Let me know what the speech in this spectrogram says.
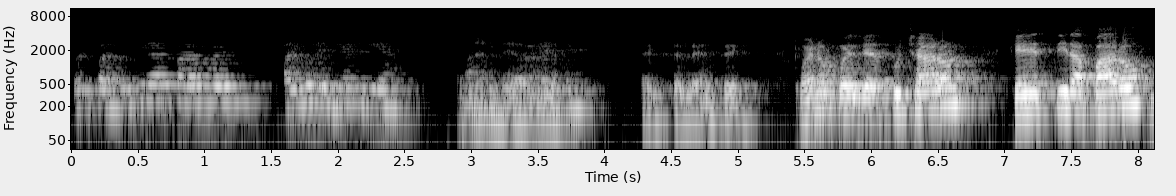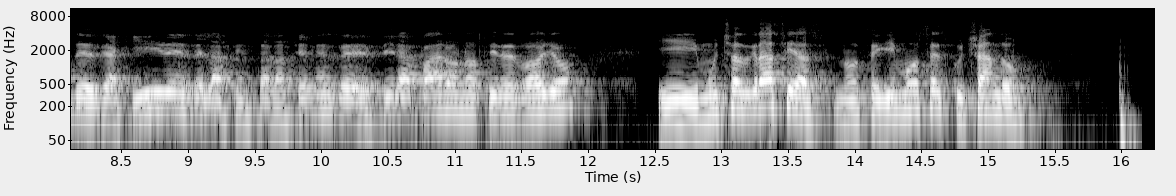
Pues para mí tirar paro es algo del día a día. En el día a día. Excelente. Bueno, pues ya escucharon qué es Tira Paro desde aquí, desde las instalaciones de Tira Paro, no tires rollo. Y muchas gracias, nos seguimos escuchando.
